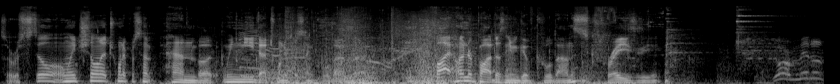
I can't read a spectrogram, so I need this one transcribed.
So we're still only chilling at 20% pen, but we need that 20% cooldown now. 500 pot doesn't even give cooldown. This is crazy. Your middle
